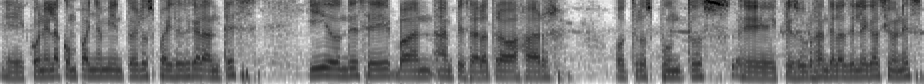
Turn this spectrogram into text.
eh, con el acompañamiento de los países garantes y donde se van a empezar a trabajar otros puntos eh, que surjan de las delegaciones.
